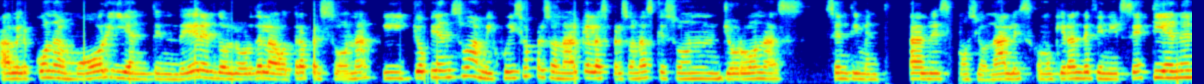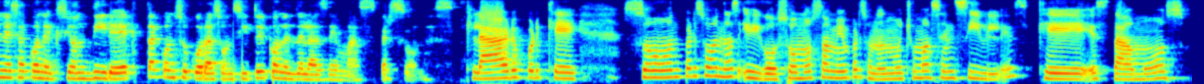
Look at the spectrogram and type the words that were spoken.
a ver con amor y a entender el dolor de la otra persona. Y yo pienso a mi juicio personal que las personas que son lloronas, sentimentales, emocionales, como quieran definirse, tienen esa conexión directa con su corazoncito y con el de las demás personas. Claro, porque son personas, y digo, somos también personas mucho más sensibles, que estamos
